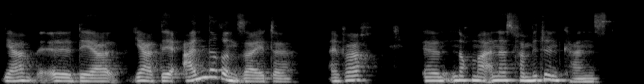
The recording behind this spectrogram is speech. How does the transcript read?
ja, äh, der, ja, der anderen Seite einfach äh, nochmal anders vermitteln kannst.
